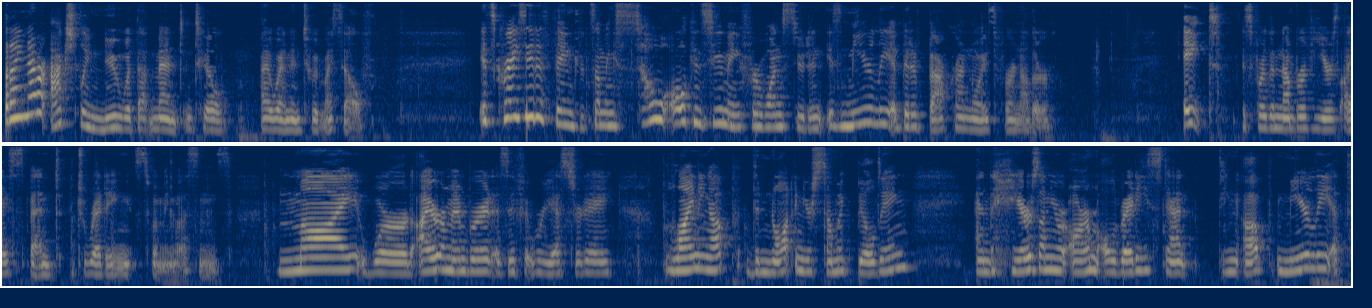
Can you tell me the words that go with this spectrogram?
But I never actually knew what that meant until I went into it myself. It's crazy to think that something so all-consuming for one student is merely a bit of background noise for another. Eight is for the number of years I spent dreading swimming lessons. My word, I remember it as if it were yesterday. Lining up, the knot in your stomach building, and the hairs on your arm already standing up merely at the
